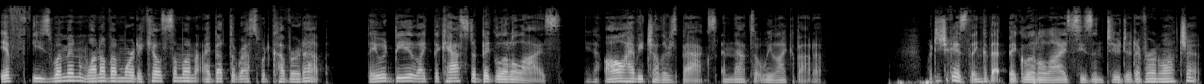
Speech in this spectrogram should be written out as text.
if these women, one of them were to kill someone, I bet the rest would cover it up. They would be like the cast of Big Little Lies. They'd all have each other's backs, and that's what we like about it. What did you guys think of that Big Little Lies season two? Did everyone watch it?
